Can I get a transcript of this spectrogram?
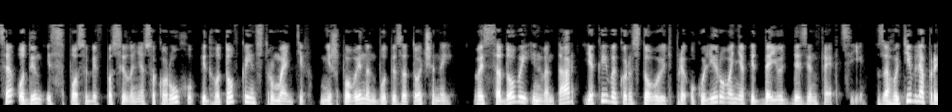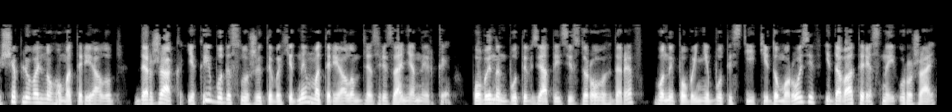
Це один із способів посилення сокоруху, підготовка інструментів, ніж повинен бути заточений. Весь садовий інвентар, який використовують при окуліруванні, піддають дезінфекції. Заготівля прищеплювального матеріалу, держак, який буде служити вихідним матеріалом для зрізання нирки, повинен бути взятий зі здорових дерев, вони повинні бути стійкі до морозів і давати рясний урожай.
